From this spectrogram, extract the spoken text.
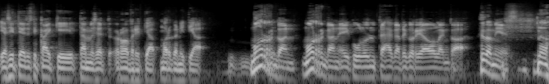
Ja sitten tietysti kaikki tämmöiset Roverit ja Morganit ja Morgan. Morgan ei kuulu nyt tähän kategoriaan ollenkaan. Hyvä mies. no,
